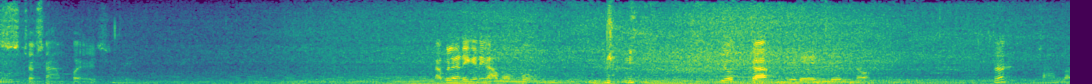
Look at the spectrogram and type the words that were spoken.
Sudah sampai sini. Tapi lah ini gak apa-apa. Yo gak. Ini ini no. Hah? Sana.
